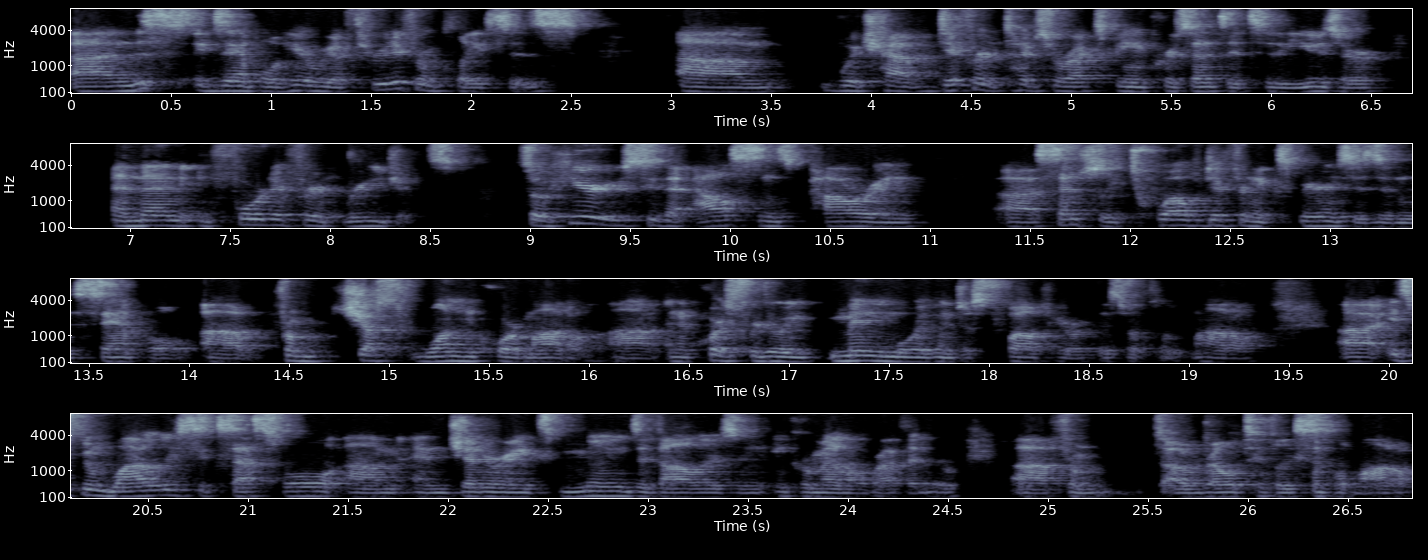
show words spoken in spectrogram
Uh, in this example here, we have three different places um, which have different types of recs being presented to the user, and then in four different regions. So here you see that Allison's powering uh, essentially 12 different experiences in the sample uh, from just one core model. Uh, and of course, we're doing many more than just 12 here with this open loop model. Uh, it's been wildly successful um, and generates millions of dollars in incremental revenue uh, from a relatively simple model.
